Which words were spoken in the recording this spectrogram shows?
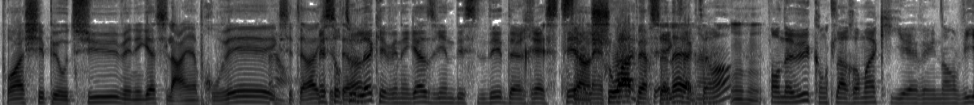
pour un Chip est au-dessus, Venegas, il a rien prouvé, Ah etc. Mais surtout là que Venegas vient de décider de rester C'est un choix personnel. Exactement. Mhm. On a vu contre la Roma qui avait une envie.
